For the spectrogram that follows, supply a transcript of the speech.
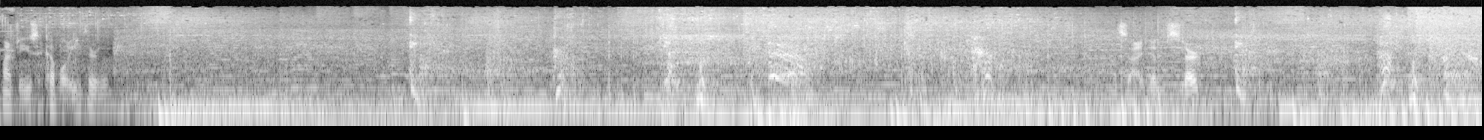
Might have to use a couple ether. Not a good start.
